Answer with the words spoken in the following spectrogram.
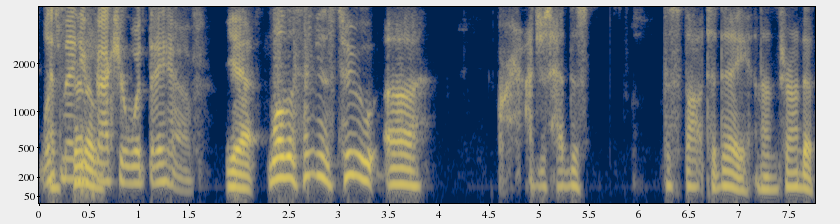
let's manufacture of, what they have. Yeah. Well, the thing is too, uh I just had this this thought today and I'm trying to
